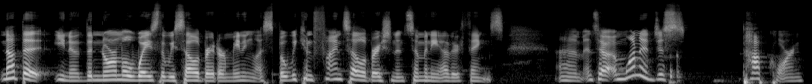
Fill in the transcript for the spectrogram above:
not that you know the normal ways that we celebrate are meaningless, but we can find celebration in so many other things. Um, and so, I want to just popcorn.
